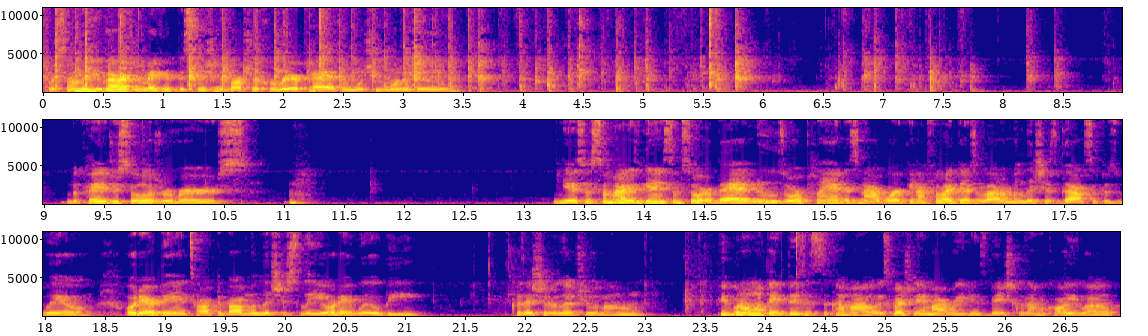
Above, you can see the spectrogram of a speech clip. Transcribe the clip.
For some of you guys, you're making a decision about your career path and what you want to do. The page of Swords reverse. Yeah, so somebody's getting some sort of bad news or a plan is not working. I feel like there's a lot of malicious gossip as well. Or they're being talked about maliciously, or they will be. Because they should have left you alone. People don't want their business to come out, especially in my readings, bitch, because I'm going to call you out.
